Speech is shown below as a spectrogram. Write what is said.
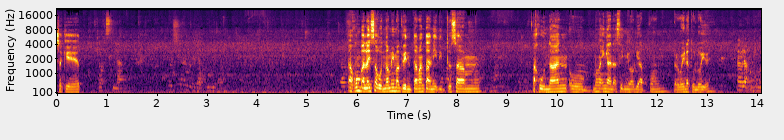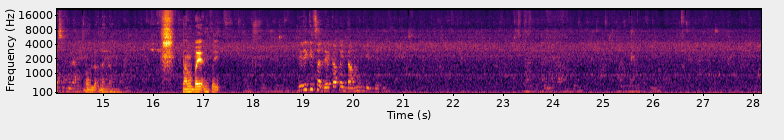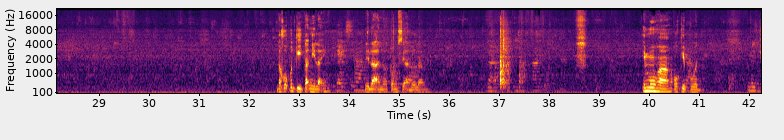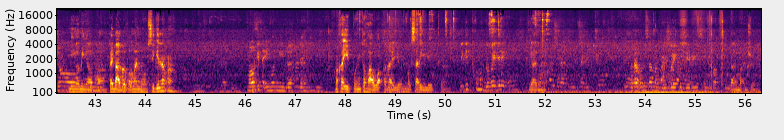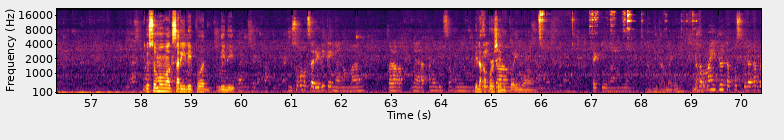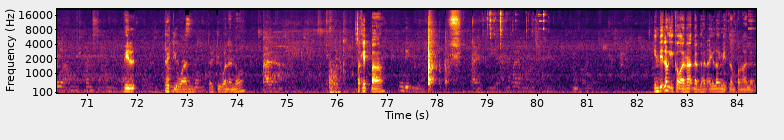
Sakit. Akong balay sa una may magrinta man tani dito sa um, takunan o mga ingana sa inyo agyapon. Pero way natuloy eh. Ay, wala mo sa bulay. Wala na lang. Mamabayan kay. Dili gid sa deka kay damo gid kapi? Dako pud kita nila eh. Nila ano tong si ano lang. Ko. Imuha okay pud. Medyo Mingaw-mingaw pa. Kay bago pa man no. Sige lang ah. Mao na ingon nila kay Makaipon ka hawa ka dayon, magsarili ka. Digid ko magdugay dire ko. Gani. Para unsa magdugay ko diri ko. Tama jud. Gusto mo magsarili pod, dili. Gusto ko magsarili kay ngano man para mera ka na gid sa ano. Pila ka porsyento imo? 31 lang. Gamay gamay eh. Dako. Gamay jud tapos pila na ba kan sa ano? Pil 31, 31 ano? Sakit pa? Hindi na. Hindi lang ikaw ana daghan ayo lang mate lang pangalan.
